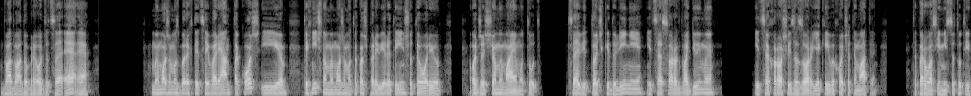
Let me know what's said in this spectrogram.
Два-два, добре, отже, це ЕЕ. Ми можемо зберегти цей варіант також, і технічно ми можемо також перевірити іншу теорію. Отже, що ми маємо тут? Це від точки до лінії, і це 42 дюйми, і це хороший зазор, який ви хочете мати. Тепер у вас є місце тут, і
